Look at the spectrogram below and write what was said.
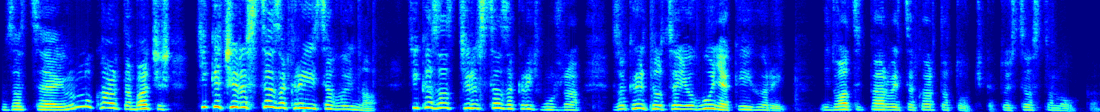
за це. Ну, карта, бачиш, тільки через це закриється війна. Тільки за, через це закрити можна закрити оцей огонь, який горить. І 21-й це карта точка, тобто це остановка.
